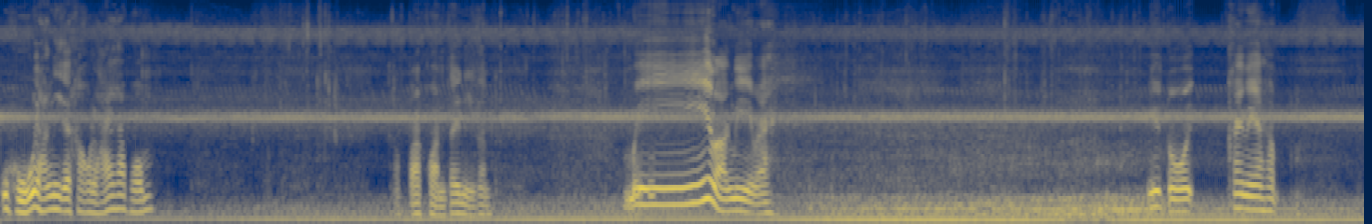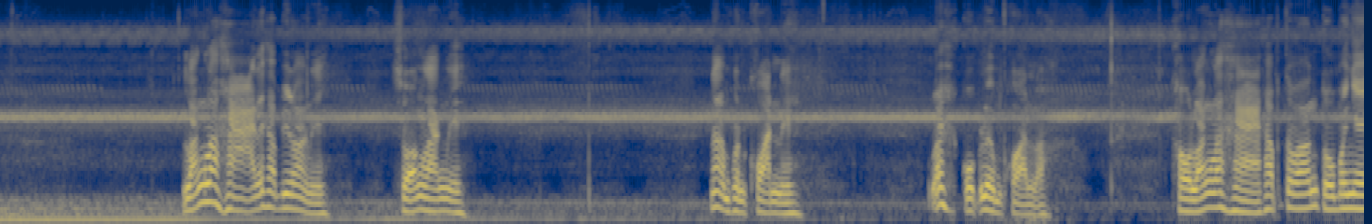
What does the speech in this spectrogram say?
โอ้โหหลังนี้กับเขาหลายครับผมปลาขวัญใส่นี่ก่อนมีหลังนี้ไหม นี่ตัวไข่เนี่ยครับ หลังละหาเลยครับพี่น้องนี่สองหลังนี่น้ำควันควันนี่ว้ากบเริ่มควันเหรอเขาหลังละหาครับตอนตัวมันใหญ่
